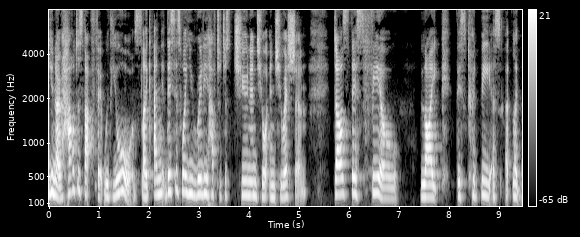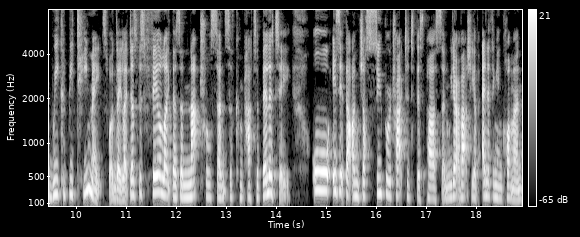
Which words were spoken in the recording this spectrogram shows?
you know how does that fit with yours? Like, and this is where you really have to just tune into your intuition. Does this feel like this could be a, like we could be teammates one day? Like does this feel like there's a natural sense of compatibility? Or is it that i'm just super attracted to this person? We don't have actually have anything in common.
